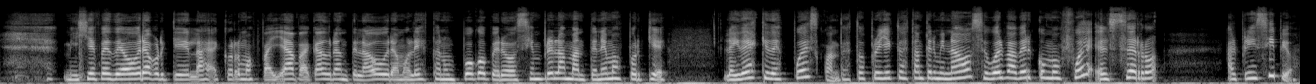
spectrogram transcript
mis jefes de obra porque las corremos para allá, para acá durante la obra, molestan un poco, pero siempre las mantenemos porque la idea es que después, cuando estos proyectos están terminados, se vuelva a ver cómo fue el cerro al principio.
